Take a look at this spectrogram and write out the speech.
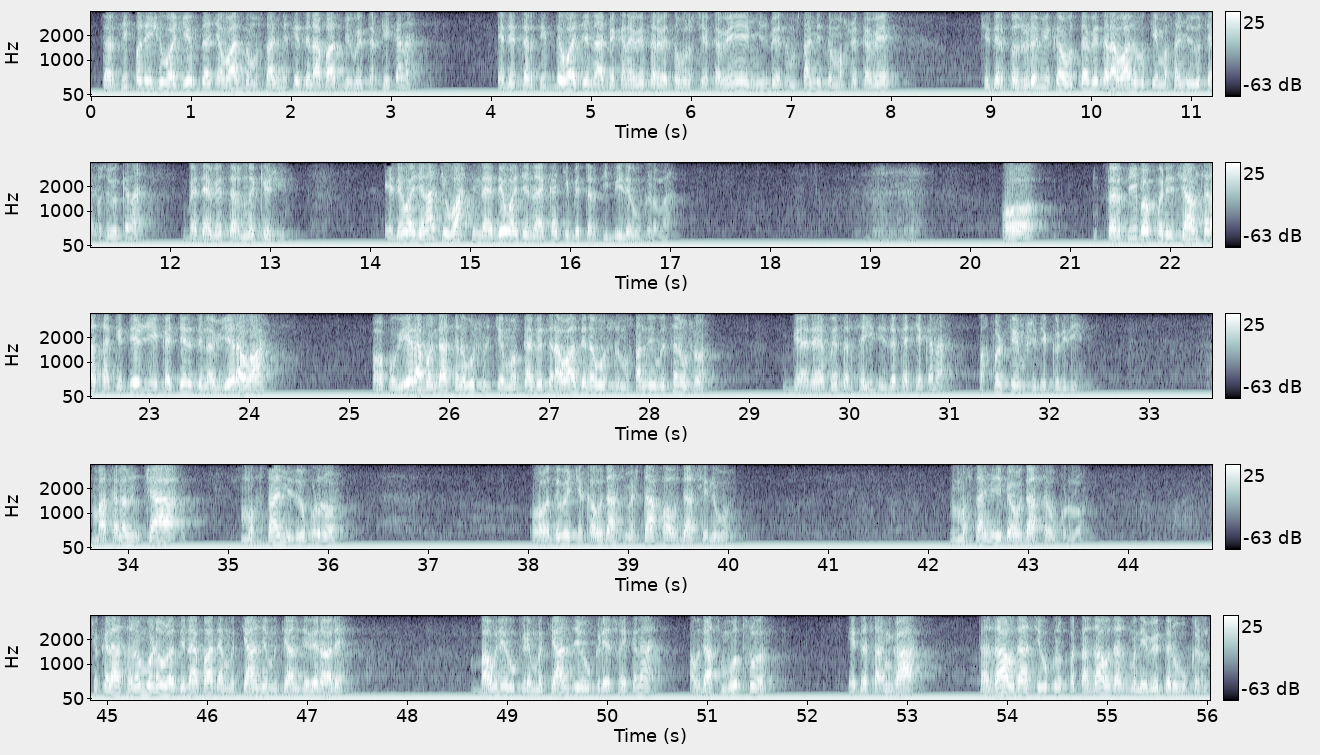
ترتیب په دې شی واجب ده چې اول به مستانیس کې دنا بعد به وتر کې کنه ا دې ترتیب دی واجب نه به کنه وتر وته ورسې کوي مل به مستانیس ته مخه کوي چې در پزړې وی کوي ته وتر اول وکي مستانیس وسه پسو کنه به دا وتر نه کېږي ا دې وجه نه چې وخت نه دې وجه نه کچې به ترتیبی دی وکړله او ترتیب په نشان سره سکتېږي کچېر د نویره وه او په ویره باندې سره وشو چې مکه وتر اول د نوښل مستانیس وسره وشو بیا دا به تر صحیح دي ځکه چې کنه په خپل ټیم شې دې کړی دي مثلا چا مفتان مې وکړلو او دوی چې کوداس مشتا خو او داسې نه وو مفتان مې به او داسې وکړلو چې کله سلام وړو دینه بعد متیان زه متیان زه وراله باولې وکړې متیان زه وکړې سوې کنه او داس موت شو اې د څنګه تزاو داسې وکړو په تزاو داس مونږ ویتر وکړل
